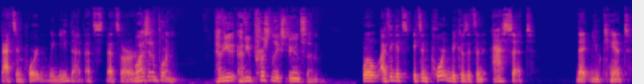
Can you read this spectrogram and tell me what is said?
That's important. We need that. That's that's our. Why is it important? Have you have you personally experienced them? Well, I think it's it's important because it's an asset that you can't.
